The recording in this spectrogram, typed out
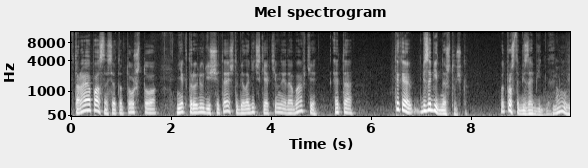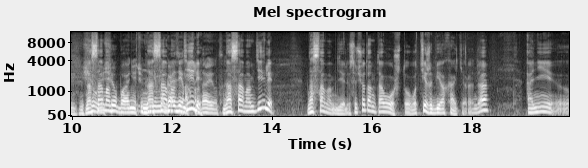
Вторая опасность это то, что некоторые люди считают, что биологически активные добавки это такая безобидная штучка. Вот просто безобидно. Ну, еще, на самом, еще бы они чуть на самом деле, продаются. На самом деле, на самом деле, с учетом того, что вот те же биохакеры, да, они э,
